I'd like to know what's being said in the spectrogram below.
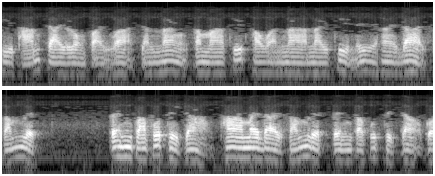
ธิษฐานใจลงไปว่าจะนั่งสมาธิภาวนาในที่นี้ให้ได้สำเร็จ เป็นพระพุทธเจ้า ถ้าไม่ได้สำเร็จเป็นพระพุทธเจ้าก็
